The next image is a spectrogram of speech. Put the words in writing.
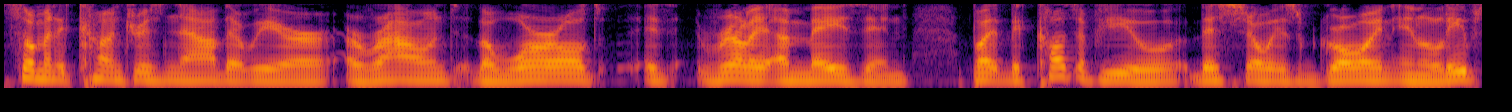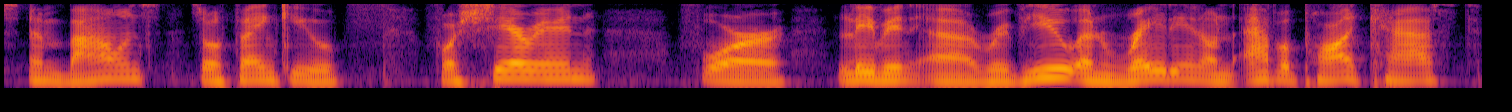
so many countries now that we are around the world. It's really amazing. But because of you, this show is growing in leaps and bounds. So thank you for sharing, for leaving a review and rating on Apple Podcast.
